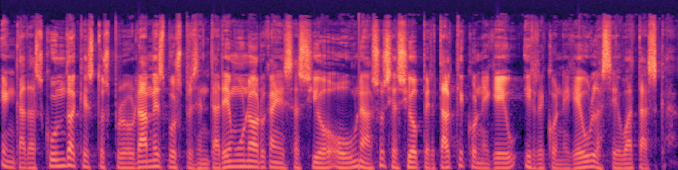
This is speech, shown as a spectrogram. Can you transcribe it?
En cadascun d'aquests programes vos presentarem una organització o una associació per tal que conegueu i reconegueu la seva tasca.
